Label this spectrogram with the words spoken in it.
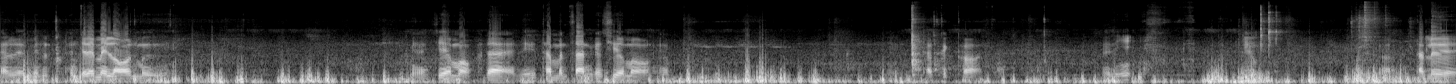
ตัดเลยมันจะได้ไม่ร้อนมือเชื่อมอกก็ได้ หรือถ้ามันสั้นก็เชื่อมอกนะครับ ตัดไปก่อนอันนี้ยุตัดเลย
